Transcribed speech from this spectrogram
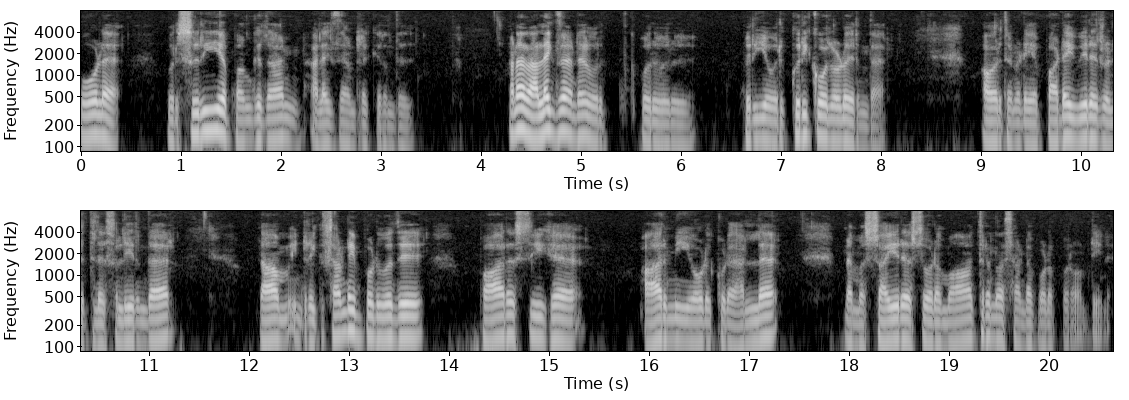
போல ஒரு சிறிய பங்கு தான் அலெக்சாண்டருக்கு இருந்தது. ஆனால் அலெக்சாண்டர் ஒரு ஒரு ஒரு பெரிய ஒரு குறிக்கோளோடு இருந்தார். அவர் தன்னுடைய படை வீரர்களிடத்தில் சொல்லியிருந்தார் நாம் இன்றைக்கு சண்டை போடுவது பாரசீக ஆர்மியோடு கூட அல்ல நம்ம சைரஸோட மாத்திரம்தான் சண்டை போட போகிறோம் அப்படின்னு.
